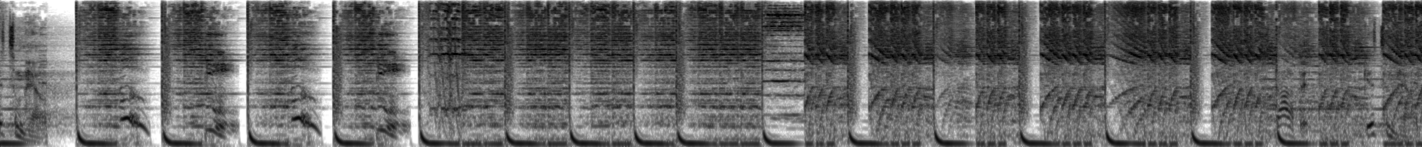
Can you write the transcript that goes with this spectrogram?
Get some help. Stop it. Get some help.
